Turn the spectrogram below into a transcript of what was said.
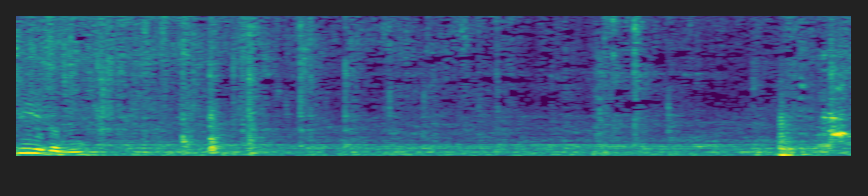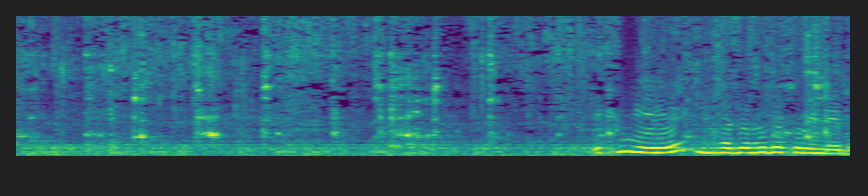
দিয়ে দেবো। একটু নেড়ে ভাজা ভাজা করে নেব।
